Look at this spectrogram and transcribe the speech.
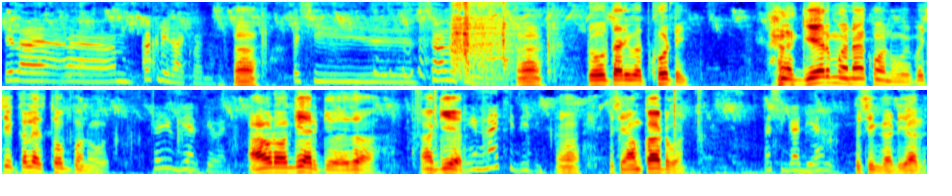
પેલા આમ પકડી રાખવાનું. હા. પછી ચાલુ કરવાનું. હા. તો તારી વાત ખોટી. ગેરમાં નાખવાનું હોય પછી કલેશ થોપવાનો હોય. આવડો ગેર કહેવાય જો. આ ગેર. એમ નાખી દીધી. હા. પછી આમ કાઢવાનું. પછી ગાડી હાલે. પછી ગાડી હાલે.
